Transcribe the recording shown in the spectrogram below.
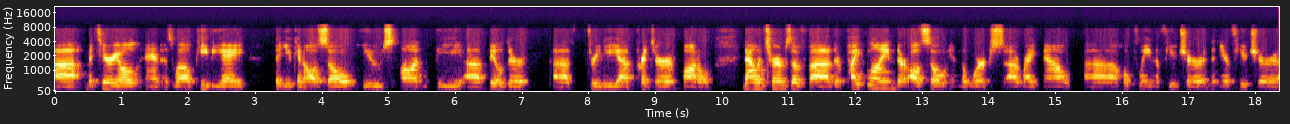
uh, material and as well PVA that you can also use on the uh, Builder 3D uh, uh, printer model. Now, in terms of their pipeline, they're also in the works right now, hopefully in the future, in the near future,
